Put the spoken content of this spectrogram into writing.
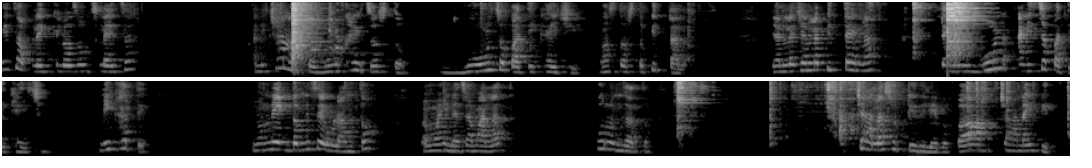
हेच आपलं एक किलोचं उचलायचं आणि छान असतं गूळ खायचं असतं. गूळ चपाती खायची मस्त असतं पित्ताला. ज्यांना ज्यांना पित्त आहे ना त्यांनी गूळ आणि चपाती खायची. मी खाते. म्हणून एकदमच एवढा आणतो. महिन्याच्या मालात पुरून जातो. चहाला सुट्टी दिली बाप्पा चहा नाही पित.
